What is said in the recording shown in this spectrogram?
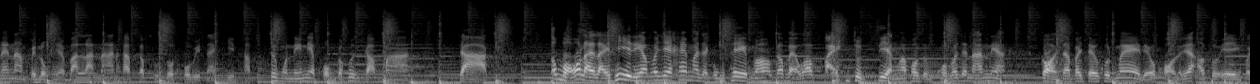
แนะนำเป็นโรงพยาบาลลานานะครับกับศูนย์ตรวจโควิด -19 ครับ ซึ่งวันนี้เนี่ยผมก็เพิ่งกลับมาจากต้องบอกว่าหลาย ๆ ที่นะครับไม่ใช่แค่มาจากกรุงเทพเนาะก็แบบว่าไปจุดเสี่ยงมาพอสมควรเพราะฉะนั้นเนี่ยก่อนจะไปเจอคุณแม่เดี๋ยวขออนุญาตเอาตัวเองไป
